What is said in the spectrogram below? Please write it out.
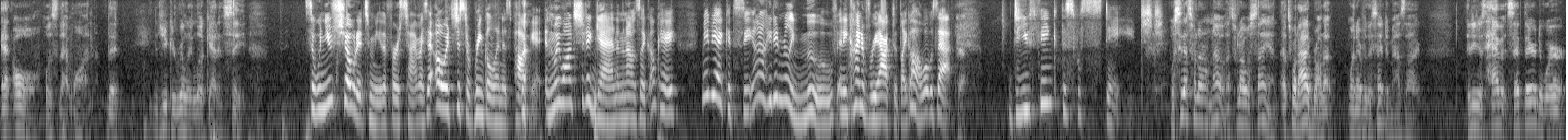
at all was that one that that you could really look at and see. So when you showed it to me the first time, I said, "Oh, it's just a wrinkle in his pocket." and then we watched it again, and then I was like, "Okay, maybe I could see." Oh, he didn't really move, and he kind of reacted like, "Oh, what was that?" Yeah. Do you think this was staged? Well, see, that's what I don't know. That's what I was saying. That's what I had brought up whenever they sent to me. I was like, did he just have it set there to where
